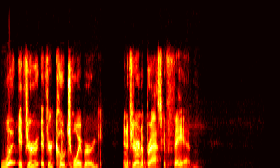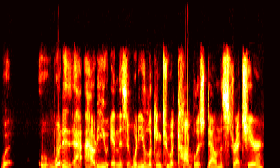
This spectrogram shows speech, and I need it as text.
What if you're if you're Coach Hoiberg, and if you're a Nebraska fan, what what is how do you end this? What are you looking to accomplish down the stretch here?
